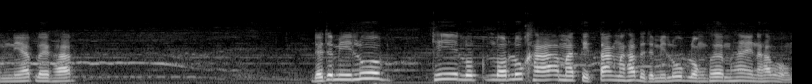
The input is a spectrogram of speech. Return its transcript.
มเนี้ยบเลยครับเดี๋ยวจะมีรูป ที่รถรถลูกค้าเอามาติดตั้งนะครับ เดี๋ยวจะมีรูปลงเพิ่มให้นะครับผม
